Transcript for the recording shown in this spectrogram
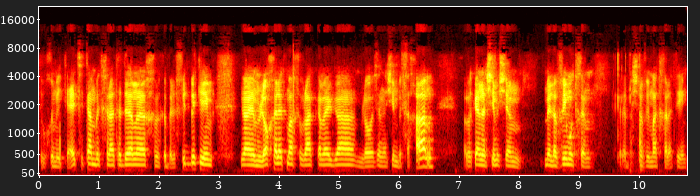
אתם יכולים להתייעץ איתם בתחילת הדרך, לקבל פידבקים, גם אם לא חלק מהחברה כרגע, הם לא איזה אנשים בשכר, אבל כן אנשים שהם מלווים אתכם בשלבים ההתחלתיים.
